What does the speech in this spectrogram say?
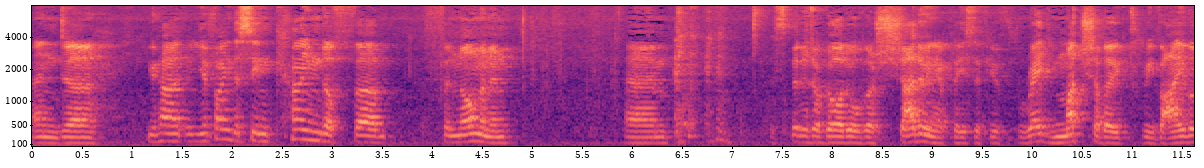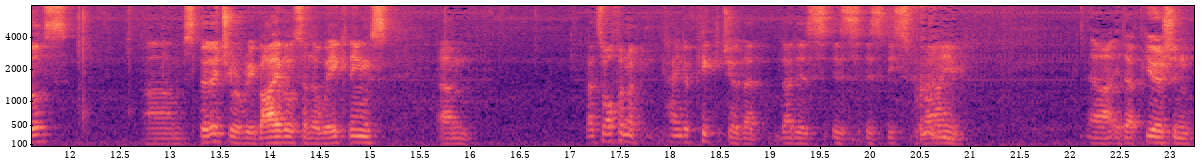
And uh, you, ha- you find the same kind of um, phenomenon, um, the Spirit of God overshadowing a place. If you've read much about revivals, um, spiritual revivals and awakenings, um, that's often a kind of picture that, that is, is, is described. Uh, it appears in,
